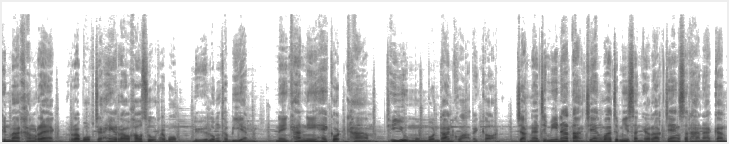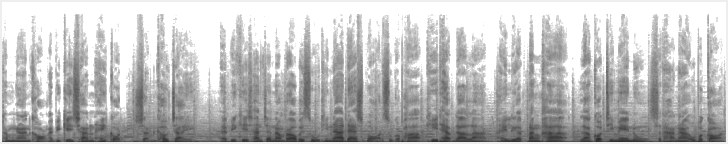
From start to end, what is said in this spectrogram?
ขึ้นมาครั้งแรก ระบบจะให้เราเข้าสู่ระบบหรือลงทะเบียน ในขั้นนี้ให้กดข้ามที่อยู่มุมบนด้านขวาไปก่อนจากนั้นจะมีหน้าต่างแจ้งว่าจะมีสัญลักษณ์แจ้งสถานะการทำงานของแอปพลิเคชันให้กด ฉันเข้าใจ แอปพลิเคชันจะนำเราไปสู่ที่หน้าแดชบอร์ดสุขภาพที่แถบด้านล่าง ให้เลือกตั้งค่า แล้วกดที่เมนูสถานะอุปกรณ์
